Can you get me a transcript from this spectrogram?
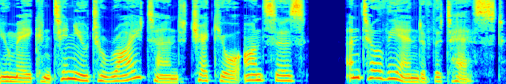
You may continue to write and check your answers until the end of the test.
